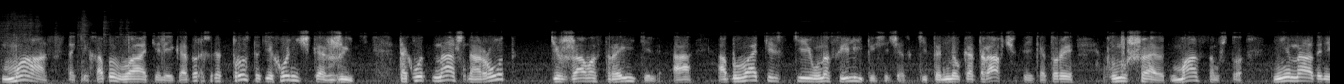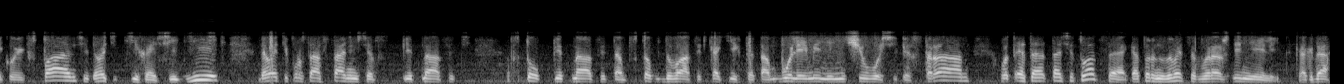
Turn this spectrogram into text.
масс таких обывателей, которые хотят просто тихонечко жить. Так вот, наш народ – держава-строитель, а обывательские у нас элиты сейчас, какие-то мелкотравчатые, которые внушают массам, что не надо никакой экспансии, давайте тихо сидеть, давайте просто останемся в 15 в топ-15, там, в топ-20 каких-то там более-менее ничего себе стран. Вот это та ситуация, которая называется вырождение элит. Когда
